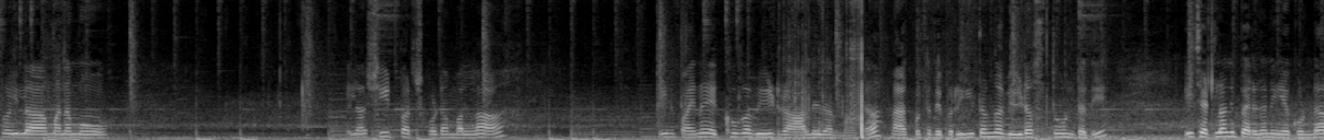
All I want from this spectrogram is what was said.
సో ఇలా మనము ఇలా షీట్ పరచుకోవడం వల్ల దీనిపైన ఎక్కువగా వీడి రాలేదన్నమాట. లేకపోతే విపరీతంగా వీడ్ వస్తూ ఉంటుంది. ఈ చెట్లని పెరగనీయకుండా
